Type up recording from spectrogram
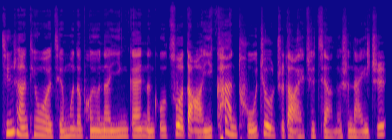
经常听我节目的朋友呢，应该能够做到啊，一看图就知道，哎，这讲的是哪一只。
